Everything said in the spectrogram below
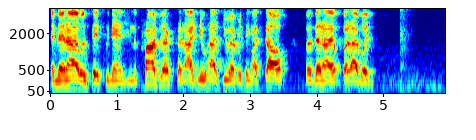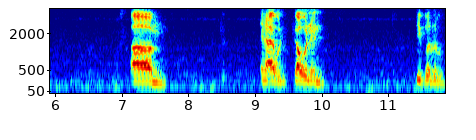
And then i was basically managing the projects and i knew how to do everything myself but then i but i would um and i would go in and people to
